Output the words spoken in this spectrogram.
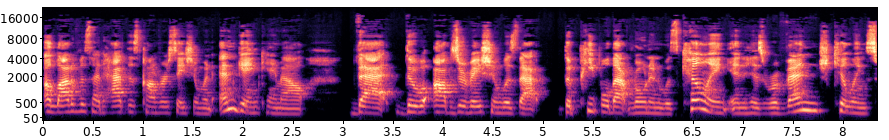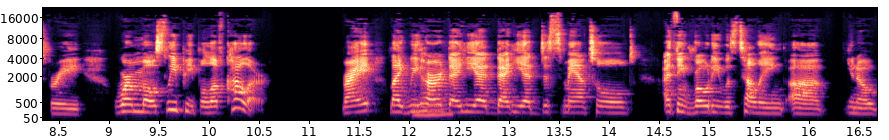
a lot of us had had this conversation when Endgame came out. That the observation was that the people that Ronin was killing in his revenge killing spree were mostly people of color, right? Like we heard that he had that he had dismantled. I think Rhodey was telling, uh, you know,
